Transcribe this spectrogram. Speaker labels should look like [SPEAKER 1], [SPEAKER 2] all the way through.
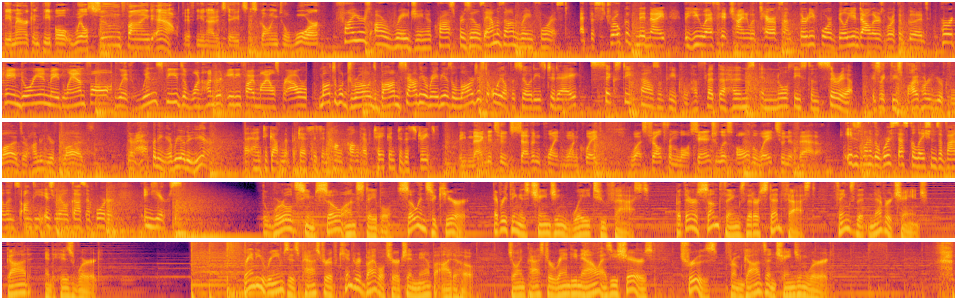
[SPEAKER 1] The American people will soon find out if the United States is going to war.
[SPEAKER 2] Fires are raging across Brazil's Amazon rainforest.
[SPEAKER 3] At the stroke of midnight, the U.S. hit China with tariffs on $34 billion worth of goods.
[SPEAKER 4] Hurricane Dorian made landfall with wind speeds of 185 miles per hour.
[SPEAKER 2] Multiple drones bombed Saudi Arabia's largest oil facilities today.
[SPEAKER 5] 60,000 people have fled their homes in northeastern Syria.
[SPEAKER 6] It's like these 500 year floods or 100 year floods, they're happening every other year.
[SPEAKER 7] Anti government protesters in Hong Kong have taken to the streets.
[SPEAKER 8] The magnitude 7.1 quake was felt from Los Angeles all the way to Nevada.
[SPEAKER 9] It is one of the worst escalations of violence on the Israel Gaza border in years.
[SPEAKER 10] The world seems so unstable, so insecure. Everything is changing way too fast. But there are some things that are steadfast, things that never change God and His Word. Randy Reams is pastor of Kindred Bible Church in Nampa, Idaho. Join Pastor Randy now as he shares truths from God's unchanging Word.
